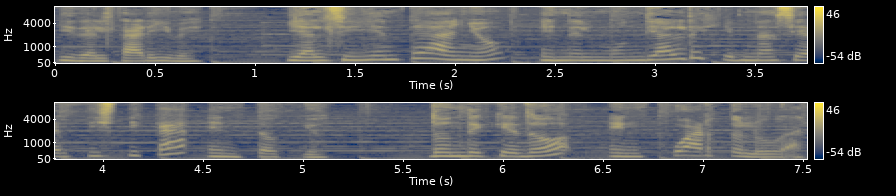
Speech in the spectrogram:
y del Caribe y al siguiente año en el Mundial de Gimnasia Artística en Tokio, donde quedó en cuarto lugar.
